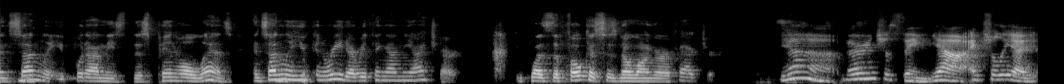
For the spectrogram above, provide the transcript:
then suddenly you put on these this pinhole lens and suddenly you can read everything on the eye chart because the focus is no longer a factor. Yeah, very interesting. Yeah, actually, I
